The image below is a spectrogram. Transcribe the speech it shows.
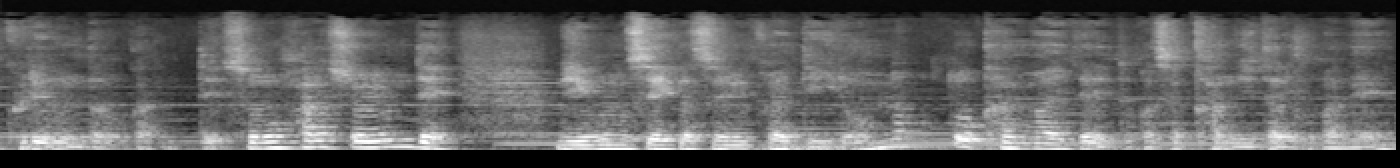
くれるんだろうかってその話を読んで自分の生活に向かっていろんなことを考えたりとかさ感じたりとかね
